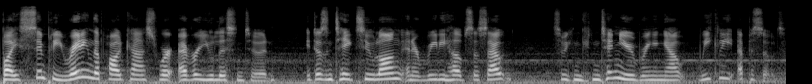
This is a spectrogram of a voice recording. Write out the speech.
by simply rating the podcast wherever you listen to it. It doesn't take too long and it really helps us out so we can continue bringing out weekly episodes.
